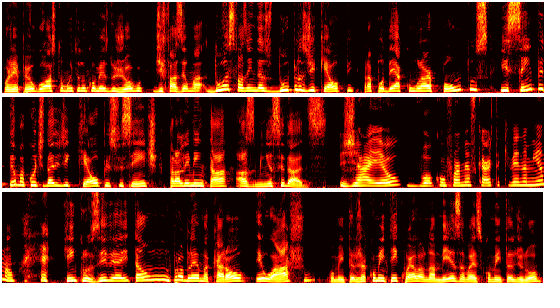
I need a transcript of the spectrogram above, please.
Por exemplo, eu gosto muito no começo do jogo de fazer uma duas fazendas duplas de kelp para poder acumular pontos e sempre ter uma quantidade de kelp suficiente para alimentar as minhas cidades. Já eu vou conforme as cartas que vem na minha mão. Que inclusive aí tá um problema, Carol, eu acho, comentando, já comentei com ela na mesa, mas comentando de novo,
